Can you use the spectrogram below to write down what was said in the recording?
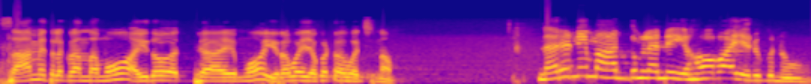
సామెతల గ్రంథము ఐదో అధ్యాయము ఇరవై ఒకటో వచనం. నరుని మార్గములను యెహోవా ఎరుగును.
